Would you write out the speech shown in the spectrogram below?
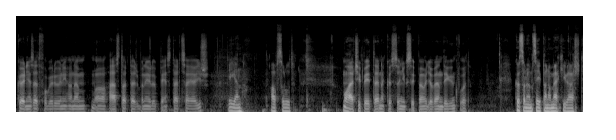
környezet fog örülni, hanem a háztartásban élő pénztárcája is. Igen, abszolút. Mohácsi Péternek köszönjük szépen, hogy a vendégünk volt. Köszönöm szépen a meghívást.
